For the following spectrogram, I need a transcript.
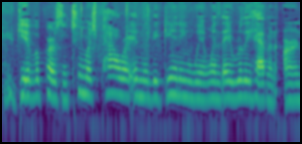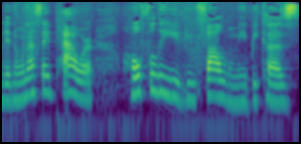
You give a person too much power in the beginning when, when they really haven't earned it. And when I say power, hopefully you, you follow me because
